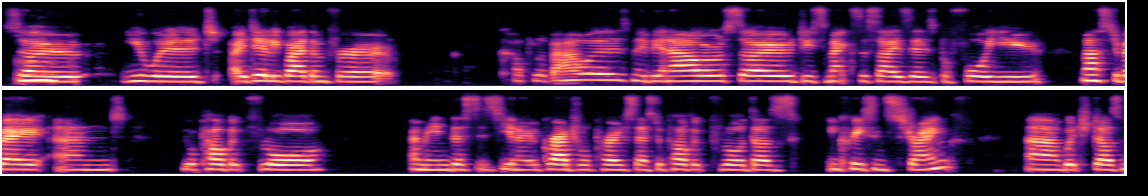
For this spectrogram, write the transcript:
So mm. you would ideally buy them for a couple of hours, maybe an hour or so, do some exercises before you masturbate and your pelvic floor i mean this is you know a gradual process your pelvic floor does increase in strength uh, which does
